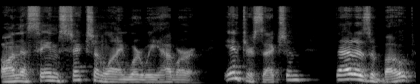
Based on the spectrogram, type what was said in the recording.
on the same section line where we have our intersection, that is about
